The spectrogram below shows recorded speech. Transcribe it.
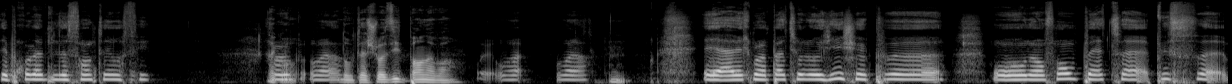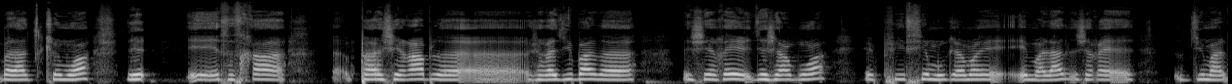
des problèmes de santé aussi. D'accord. Voilà. Donc tu as choisi de pas en avoir. Ouais, voilà. Mm. Et avec ma pathologie, je peux. Mon enfant peut être euh, plus euh, malade que moi et, et ce sera euh, pas gérable. euh, J'aurais du mal à gérer déjà moi. Et puis si mon gamin est, est malade, j'aurais du mal.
